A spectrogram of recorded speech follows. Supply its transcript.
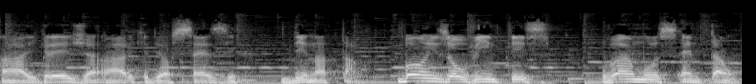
a Igreja a Arquidiocese de Natal. Bons ouvintes, Vamos então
